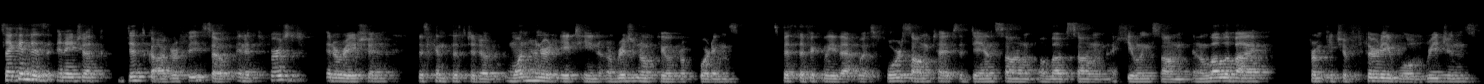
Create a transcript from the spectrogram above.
Second is NHS discography. So in its first iteration, this consisted of 118 original field recordings. Specifically, that was four song types, a dance song, a love song, a healing song, and a lullaby from each of 30 world regions.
